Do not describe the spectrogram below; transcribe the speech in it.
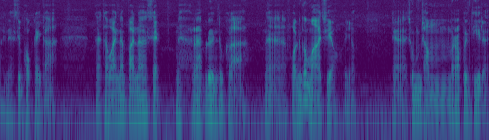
ยเนี่ยสิบหกนาฬิกา นะถวายน้ำปานะเสร็จนะราบรื่นทุกขลานะฝนก็มาเชียวคุณโยมนะชุ่มฉ่ำรอบพื้นที่เลย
